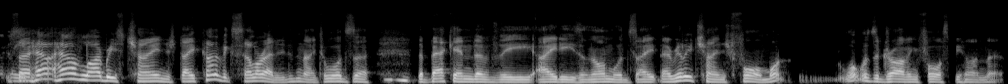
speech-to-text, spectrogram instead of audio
Absolutely. so how how have libraries changed? They kind of accelerated, didn't they, towards the mm-hmm. the back end of the '80s and onwards? They they really changed form. What what was the driving force behind that?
